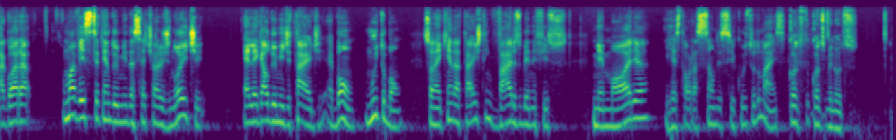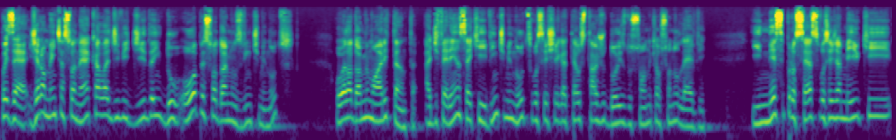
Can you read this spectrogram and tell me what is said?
Agora, uma vez que você tenha dormido às 7 horas de noite, é legal dormir de tarde? É bom? Muito bom. Sonequinha da tarde tem vários benefícios. Memória e restauração desse circuito e tudo mais. Quantos, quantos minutos? Pois é, geralmente a soneca ela é dividida em duas. Ou a pessoa dorme uns 20 minutos, ou ela dorme uma hora e tanta. A diferença é que 20 minutos você chega até o estágio 2 do sono, que é o sono leve. E nesse processo você já meio que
